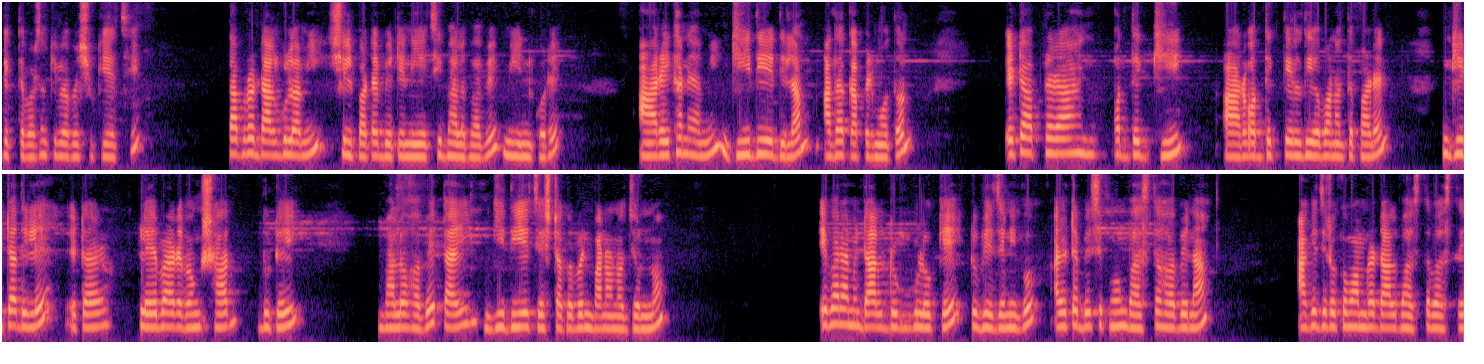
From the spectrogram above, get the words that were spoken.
দেখতে পাচ্ছেন কীভাবে শুকিয়েছি। তারপরে ডালগুলো আমি শিলপাটায় বেটে নিয়েছি ভালোভাবে মিহিন করে। আর এখানে আমি ঘি দিয়ে দিলাম আধা কাপের মতন। এটা আপনারা অর্ধেক ঘি আর অর্ধেক তেল দিয়ে বানাতে পারেন। ঘিটা দিলে এটার ফ্লেভার এবং স্বাদ দুটোই ভালো হবে, তাই ঘি দিয়ে চেষ্টা করবেন বানানোর জন্য। এবার আমি ডাল ডুবগুলোকে একটু ভেজে নিব। আর এটা বেশিক্ষণ ভাজতে হবে না। আগে যেরকম আমরা ডাল ভাজতে ভাজতে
